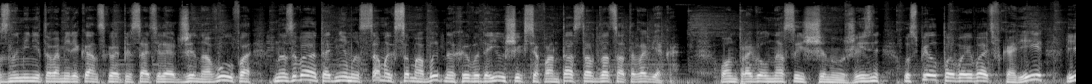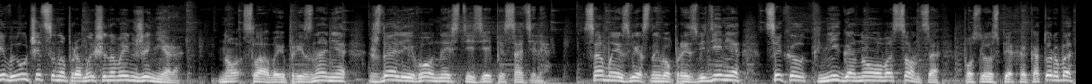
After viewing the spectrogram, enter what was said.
Знаменитого американского писателя Джина Вулфа называют одним из самых самобытных и выдающихся фантастов 20 века. Он провел насыщенную жизнь, успел повоевать в Корее и выучиться на промышленного инженера. Но слава и признание ждали его на стезе писателя. Самое известное его произведение – цикл «Книга нового солнца», после успеха которого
